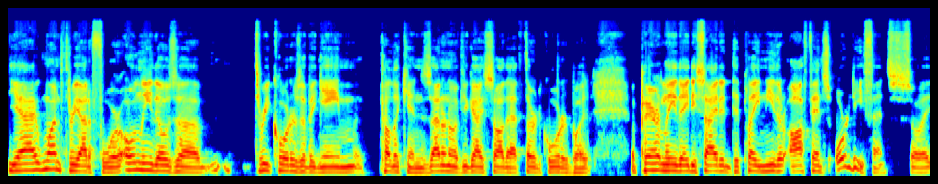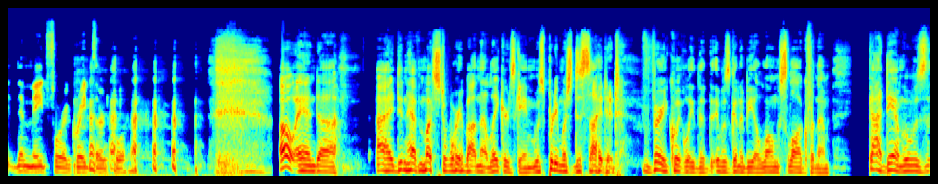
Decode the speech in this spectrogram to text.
Yeah, I won three out of four. Only those uh, three quarters of a game Pelicans. I don't know if you guys saw that third quarter, but apparently they decided to play neither offense or defense. So it, they made for a great third quarter. oh, and uh, I didn't have much to worry about in that Lakers game. It was pretty much decided very quickly that it was going to be a long slog for them. God damn, it was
